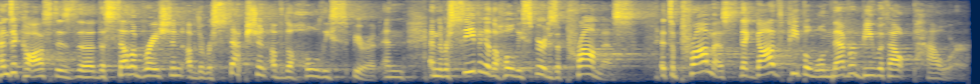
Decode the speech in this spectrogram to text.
Pentecost is the, the celebration of the reception of the Holy Spirit. And, and the receiving of the Holy Spirit is a promise. It's a promise that God's people will never be without power.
